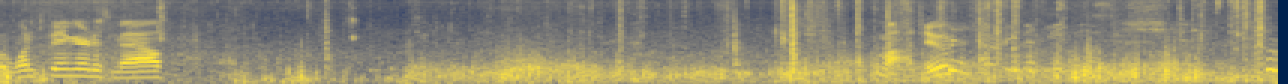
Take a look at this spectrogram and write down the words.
Put one finger in his mouth. Come on, dude. It's a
